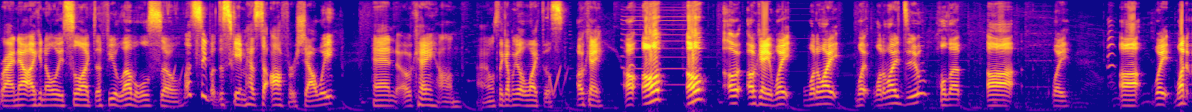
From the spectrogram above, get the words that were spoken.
right now I can only select a few levels, so let's see what this game has to offer, shall we? And, okay, um, I don't think I'm gonna like this. Okay. Oh, oh, oh, oh, okay, wait. What do I, what, what do I do? Hold up. Uh, wait. Uh, wait, what?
